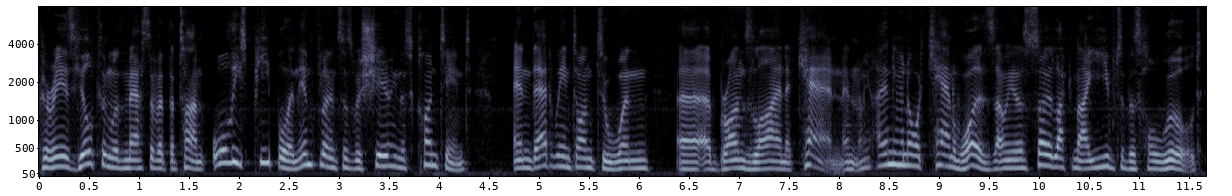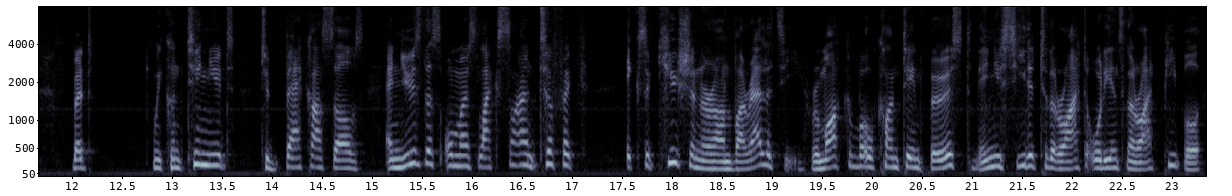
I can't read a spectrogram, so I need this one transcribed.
Perez Hilton was massive at the time. All these people and influencers were sharing this content. And that went on to win uh, a bronze lion at Cannes. And I, mean, I didn't even know what Cannes was. I mean, I was so like naive to this whole world. But we continued to back ourselves and use this almost like scientific execution around virality. Remarkable content first, then you seed it to the right audience and the right people.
